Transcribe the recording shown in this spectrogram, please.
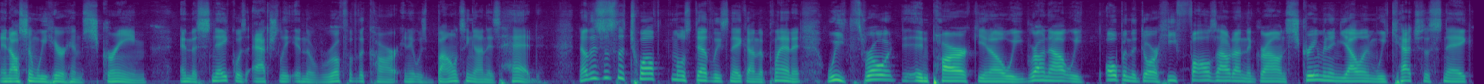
and all of a sudden we hear him scream, and the snake was actually in the roof of the car, and it was bouncing on his head. Now this is the 12th most deadly snake on the planet. We throw it in park, you know, we run out, we open the door, he falls out on the ground, screaming and yelling. We catch the snake.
